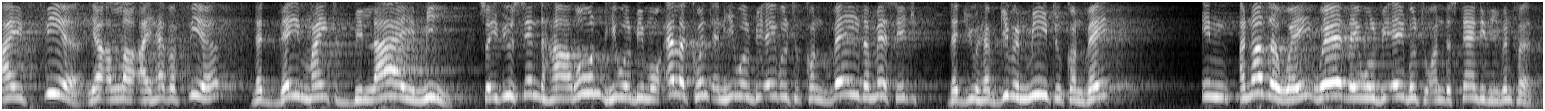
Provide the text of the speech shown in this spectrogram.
I fear, Ya Allah, I have a fear that they might belie me. So if you send Harun, he will be more eloquent and he will be able to convey the message that you have given me to convey in another way where they will be able to understand it even further.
